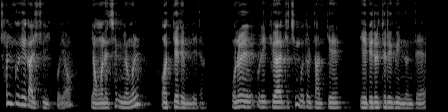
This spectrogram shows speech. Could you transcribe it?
천국에 갈 수 있고요. 영원의 생명을 얻게 됩니다. 오늘 우리 교회학교 친구들도 함께 예배를 드리고 있는데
